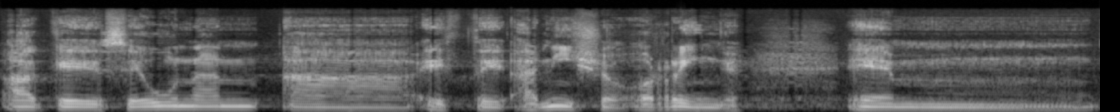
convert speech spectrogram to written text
a que se unan a este anillo o ring. Em,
